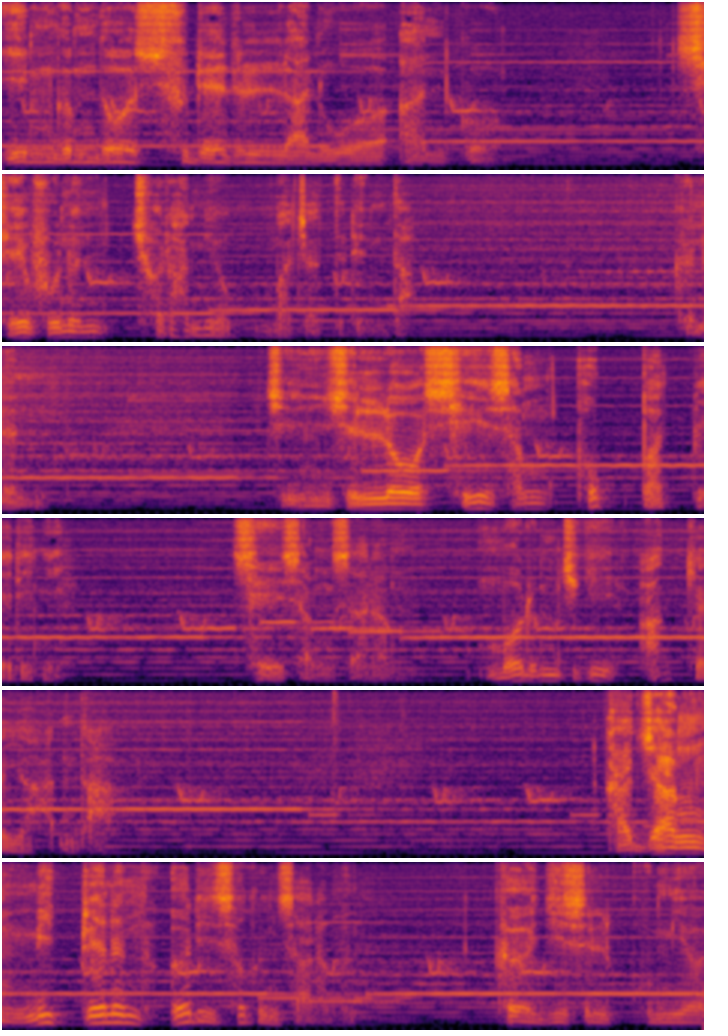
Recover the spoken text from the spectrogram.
임금도 수레를 나누어 안고 제후는 절하며 맞아들인다. 그는 진실로 세상 복받되리니 세상 사람 모름지기 아껴야 한다. 가장 밑되는 어리석은 사람은 거짓을 꾸며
